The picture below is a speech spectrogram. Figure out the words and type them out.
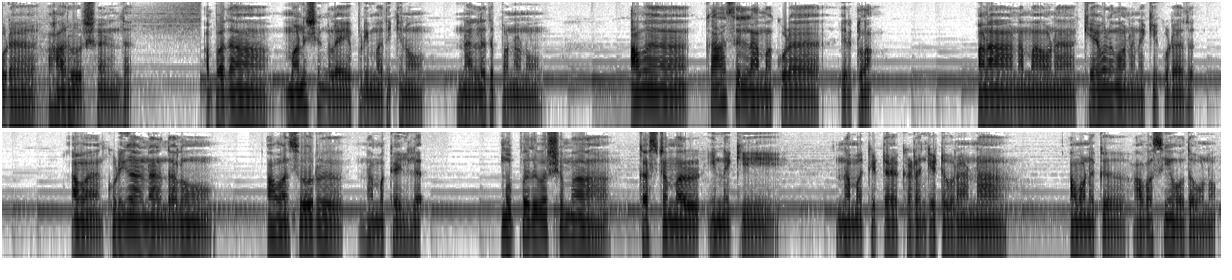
கூட ஆறு வருஷம் இருந்தேன். அப்போ தான் மனுஷங்களை எப்படி மதிக்கணும் நல்லது பண்ணணும் அவன் காசு இல்லாமல் கூட இருக்கலாம். ஆனால் நம்ம அவனை கேவலமாக நினைக்கக்கூடாது அவன் குடிகாரனாக இருந்தாலும் அவன் சோறு நம்ம கையில். முப்பது வருஷமாக கஸ்டமர் இன்னைக்கு நம்மக்கிட்ட கடன் கேட்டு வரான்னா அவனுக்கு அவசியம் உதவணும்.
